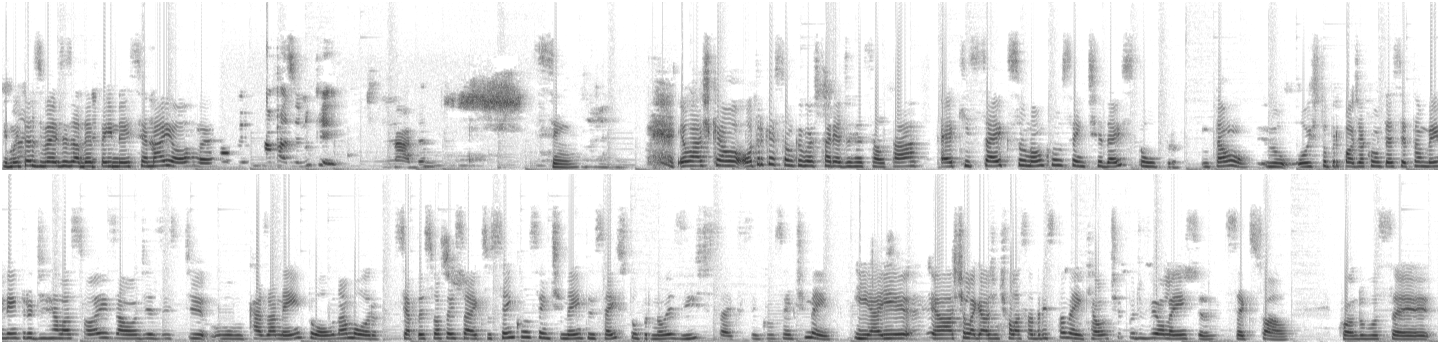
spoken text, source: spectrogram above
E muitas vezes a dependência é maior, né? Tá fazendo o quê? Nada. Sim. Eu acho que outra questão que eu gostaria de ressaltar é que sexo não consentido é estupro. Então, o estupro pode acontecer também dentro de relações onde existe o casamento ou o namoro. Se a pessoa fez sexo sem consentimento, isso é estupro. Não existe sexo sem consentimento. E aí, eu acho legal a gente falar sobre isso também, que é um tipo de violência sexual. Quando você,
